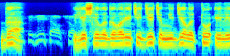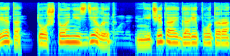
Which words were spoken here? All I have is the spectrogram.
Да. Если вы говорите детям не делать то или это, то что они сделают? Не читай Гарри Поттера.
